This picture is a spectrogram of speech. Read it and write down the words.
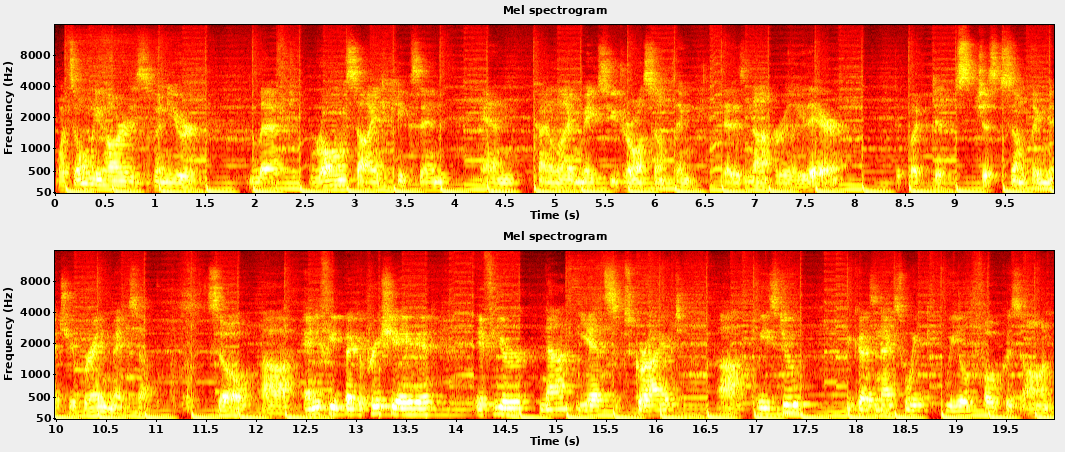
What's only hard is when your left wrong side kicks in and kind of like makes you draw something that is not really there, but it's just something that your brain makes up. So uh, any feedback appreciated. If you're not yet subscribed, uh, please do, because next week we'll focus on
